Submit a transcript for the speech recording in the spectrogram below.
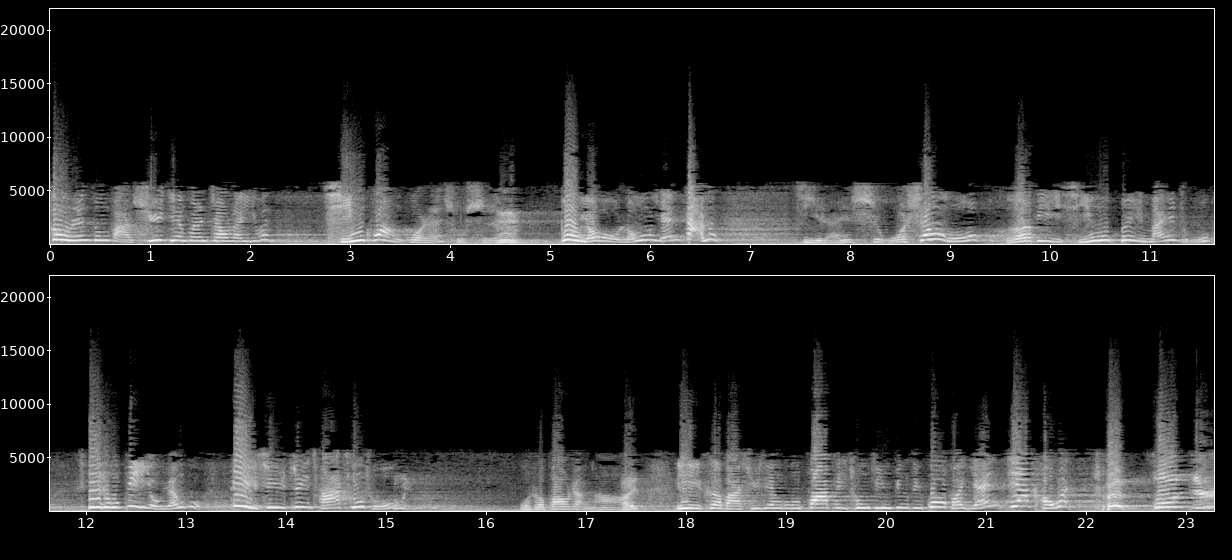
宋仁宗把徐监官招来一问，情况果然属实。嗯，不由龙颜大怒。既然是我生母，何必行贿买主？其中必有缘故，必须追查清楚。对。我说包拯啊，哎立刻把徐监公发配充军，并对郭淮严加拷问。臣遵旨。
